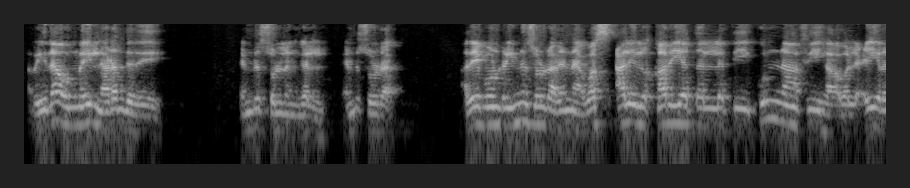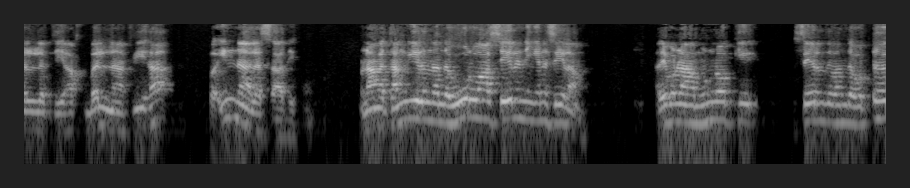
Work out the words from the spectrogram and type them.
அப்ப இதுதான் உண்மையில் நடந்தது என்று சொல்லுங்கள் என்று சொல்றார். அதே போன்று இன்னும் சொல்றாரு என்ன? வஸ் அலில் கரியத் அல்லதி குன்னா ஃபீஹா வல் ஈர் அல்லத்தி அக்பல்னா ஃபீஹா வ இன்னா நாங்க தங்கி இருந்த அந்த ஊர்வாசியில நீங்க என்ன செய்யலாம்? அதே போல நாங்க முன்னோக்கி சேர்ந்து வந்த ஒட்டக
